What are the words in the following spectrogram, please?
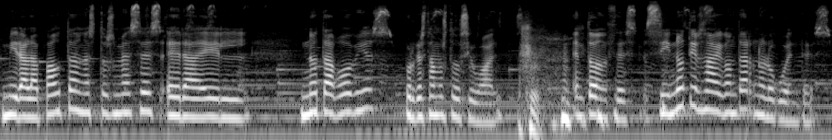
mira, la pauta en estos meses era el no te agobies porque estamos todos igual. Entonces, si no tienes nada que contar, no lo cuentes.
